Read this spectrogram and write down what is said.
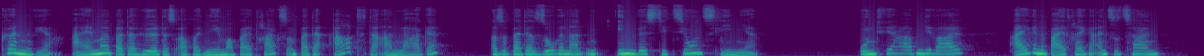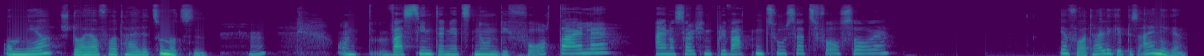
können wir einmal bei der Höhe des Arbeitnehmerbeitrags und bei der Art der Anlage, also bei der sogenannten Investitionslinie. Und wir haben die Wahl, eigene Beiträge einzuzahlen um mehr Steuervorteile zu nutzen. Mhm. Und was sind denn jetzt nun die Vorteile einer solchen privaten Zusatzvorsorge? Ja, Vorteile gibt es einige.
